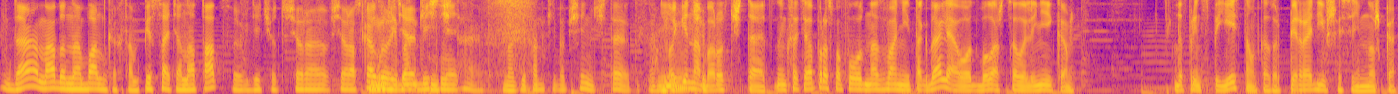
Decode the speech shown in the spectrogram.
да, надо на банках там писать аннотацию, где что-то все, все рассказывать Многие и объяснять. Не читают. Многие банки вообще не читают. Они Многие, вообще... наоборот, читают. Ну, кстати, вопрос по поводу названий и так далее. А вот была же целая линейка да, в принципе, есть, там, вот, который переродившийся немножко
